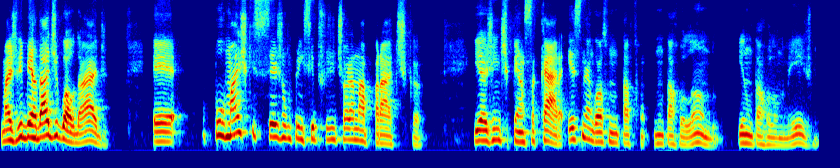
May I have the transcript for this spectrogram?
Mas liberdade e igualdade é, por mais que sejam princípios que a gente olha na prática e a gente pensa, cara, esse negócio não está não tá rolando, e não está rolando mesmo,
